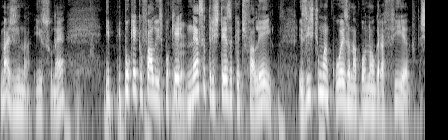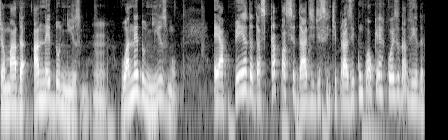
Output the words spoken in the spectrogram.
Imagina isso, né? e, e, por que, que eu falo isso? Porque hum. nessa tristeza que eu te falei, existe uma coisa na pornografia chamada anedonismo. Hum. O anedonismo é a perda das capacidades de sentir prazer com qualquer coisa da vida.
